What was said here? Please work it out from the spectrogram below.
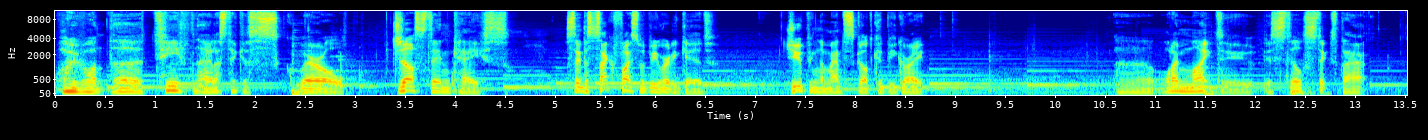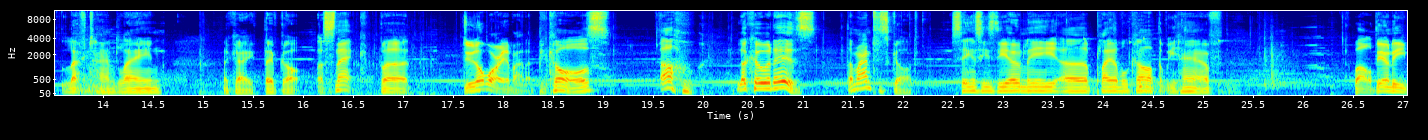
What do we want? The teeth? No, let's take a squirrel. Just in case. So the sacrifice would be really good. Duping the Mantis God could be great. Uh, what I might do is still stick to that left-hand lane. Okay, they've got a snack, but do not worry about it, because... Oh, look who it is! The Mantis God. Seeing as he's the only uh, playable card that we have. Well, the only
